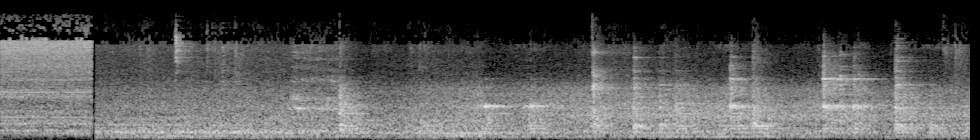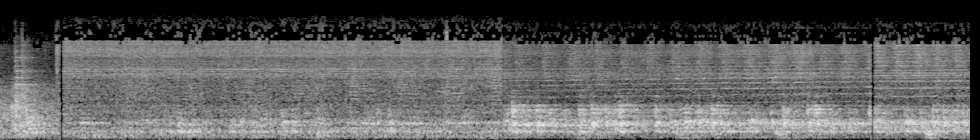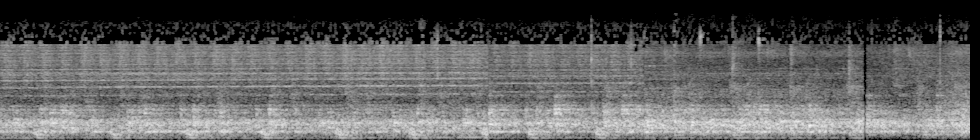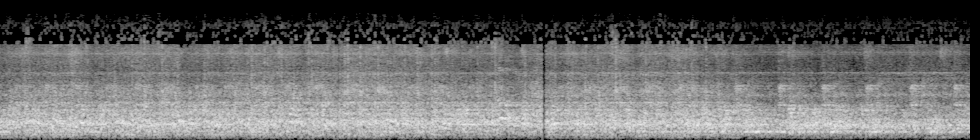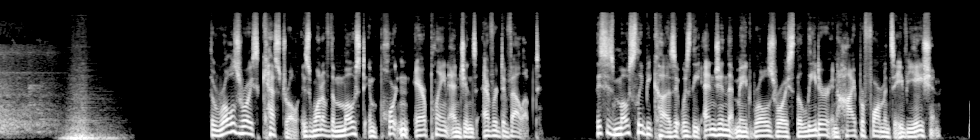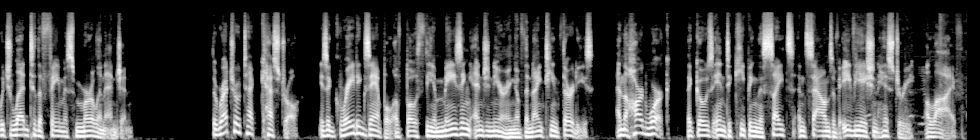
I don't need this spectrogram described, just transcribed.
The Rolls-Royce Kestrel is one of the most important airplane engines ever developed. This is mostly because it was the engine that made Rolls-Royce the leader in high-performance aviation, which led to the famous Merlin engine. The Retrotec Kestrel is a great example of both the amazing engineering of the 1930s and the hard work that goes into keeping the sights and sounds of aviation history alive.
